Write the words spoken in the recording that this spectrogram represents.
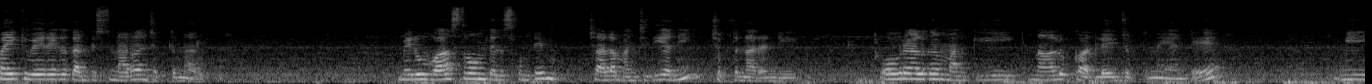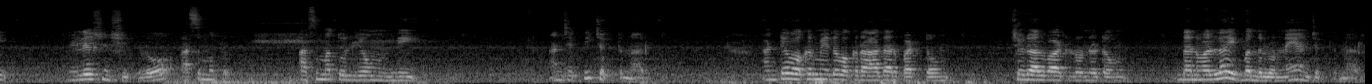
పైకి వేరేగా కనిపిస్తున్నారు అని చెప్తున్నారు. మీరు వాస్తవం తెలుసుకుంటే చాలా మంచిది అని చెప్తున్నారండి. ఓవరాల్గా మనకి నాలుగు కార్డులు ఏం చెప్తున్నాయంటే మీ రిలేషన్షిప్లో అసమతు అసమతుల్యం ఉంది అని చెప్పి చెప్తున్నారు. అంటే ఒకరి మీద ఒకరు ఆధారపడటం చెడు అలవాట్లు ఉండటం దానివల్ల ఇబ్బందులు ఉన్నాయి అని చెప్తున్నారు.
